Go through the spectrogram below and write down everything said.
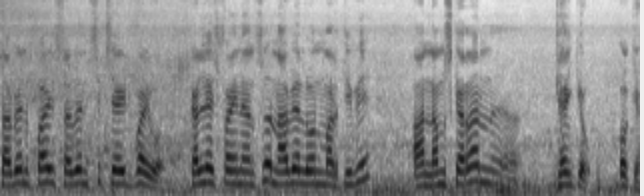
seven five seven six eight five. Kallesh finance, ನಾವೇ ಲೋನ್ ಮಾಡ್ತೀವಿ. ನಮಸ್ಕಾರ ಥ್ಯಾಂಕ್ ಯು ಓಕೆ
